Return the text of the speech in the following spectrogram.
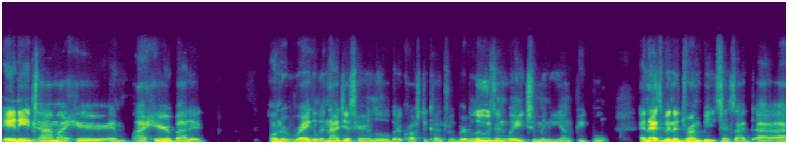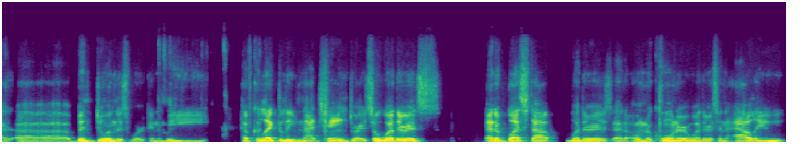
anytime I hear and I hear about it on a regular, not just here in Louisville, but across the country. We're losing way too many young people, and that's been a drumbeat since I, I, I uh, been doing this work, and we have collectively not changed, right? So whether it's at a bus stop, whether it's at a, on the corner, whether it's in the alley,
